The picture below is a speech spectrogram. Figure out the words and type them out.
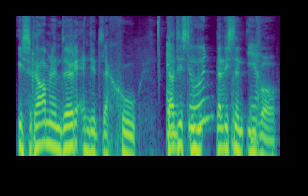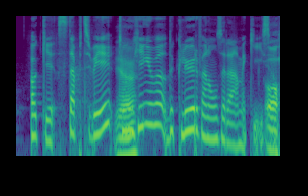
is ramen en deuren en die doet dat goed. Dat, En is, toen- een, dat is een Ja. Oké, stap 2. Ja. Toen gingen we de kleur van onze ramen kiezen. Oh,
